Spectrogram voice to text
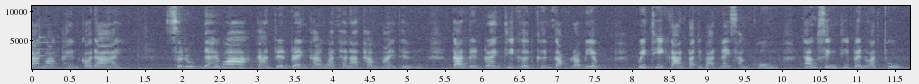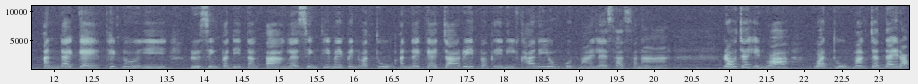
การวางแผนก็ได้สรุปได้ว่าการเปลี่ยนแปลงทางวัฒนธรรมหมายถึง การเปลี่ยนแปลงที่เกิดขึ้นกับระเบียบ วิธีการปฏิบัติในสังคม ทั้งสิ่งที่เป็นวัตถุอันได้แก่เทคโนโลยี หรือสิ่งประดิษฐ์ต่างๆ และสิ่งที่ไม่เป็นวัตถุอันได้แก่จารีตประเพณีค่านิยมกฎหมายและศาสนา เราจะเห็นว่าวัตถุมักจะได้รับ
